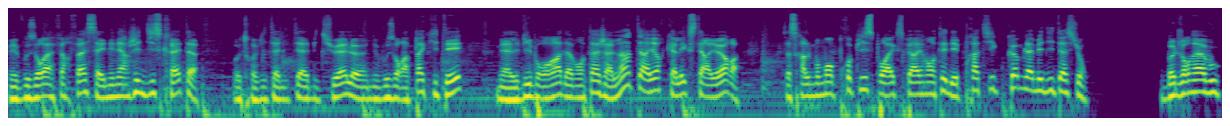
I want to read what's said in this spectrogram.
mais vous aurez à faire face à une énergie discrète. Votre vitalité habituelle euh, ne vous aura pas quitté, mais elle vibrera davantage à l'intérieur qu'à l'extérieur. Ça sera le moment propice pour expérimenter des pratiques comme la méditation. Bonne journée à vous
